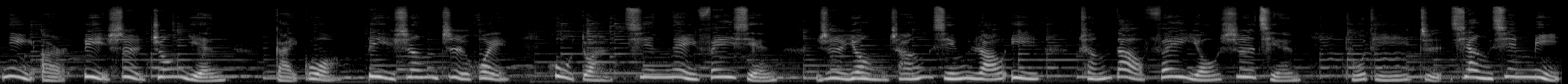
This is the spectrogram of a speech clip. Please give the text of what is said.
逆耳必是忠言。改过必生智慧，护短心内非贤。日用常行饶益，成道非由师前。菩提指向心密，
